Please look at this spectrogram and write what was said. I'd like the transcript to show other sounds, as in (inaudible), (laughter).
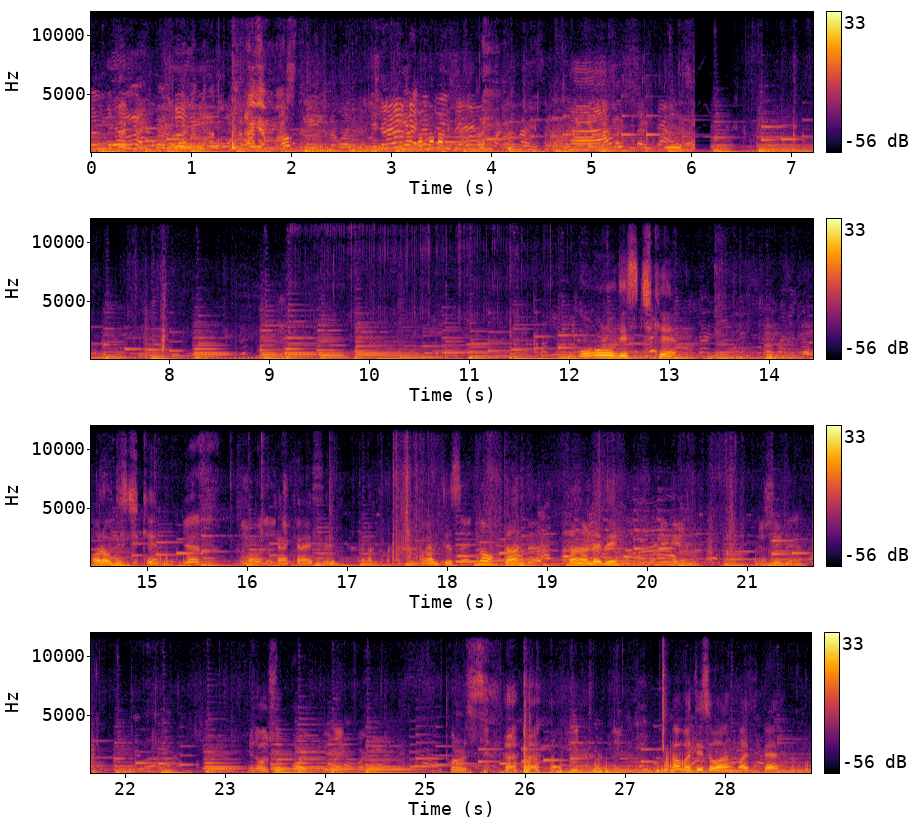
All of this chicken? All of this chicken? Yes. Oh, can, I, can I see? (laughs) like this? No. Done? Done already? You see? And also pork. You like pork? Of course. (laughs) How about this one? What is that?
